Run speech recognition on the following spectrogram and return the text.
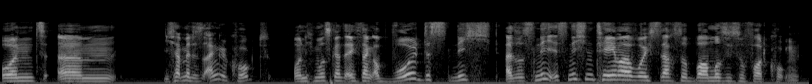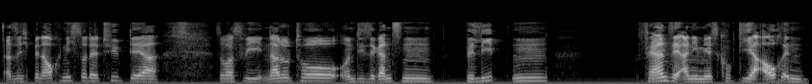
Und ähm, ich habe mir das angeguckt und ich muss ganz ehrlich sagen, obwohl das nicht, also es ist nicht, ist nicht ein Thema, wo ich sage so, boah, muss ich sofort gucken. Also ich bin auch nicht so der Typ, der sowas wie Naruto und diese ganzen beliebten Fernsehanimes guckt, die ja auch in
